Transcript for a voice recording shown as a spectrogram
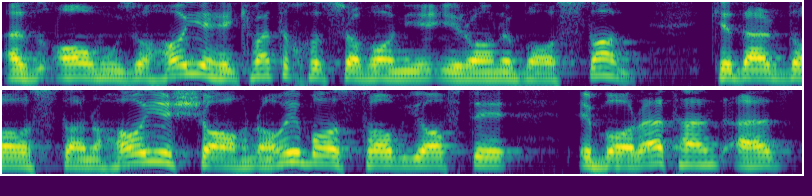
از آموزه های حکمت خسروانی ایران باستان که در داستانهای شاهنامه بازتاب یافته عبارتند از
